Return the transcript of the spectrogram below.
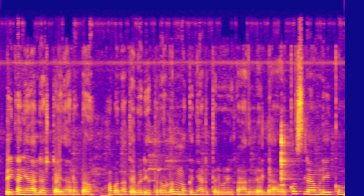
അപ്പോൾ ഈ കഞ്ഞി നല്ല ഇഷ്ടമായിരുന്നു കേട്ടോ അപ്പോൾ ഇന്നത്തെ വീഡിയോ ഇത്രേ ഉള്ളൂ. നമുക്ക് ഇനി അടുത്തൊരു വീഡിയോ കാണാം. അതുവരെ എല്ലാവർക്കും അസ്സാം വലൈക്കും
